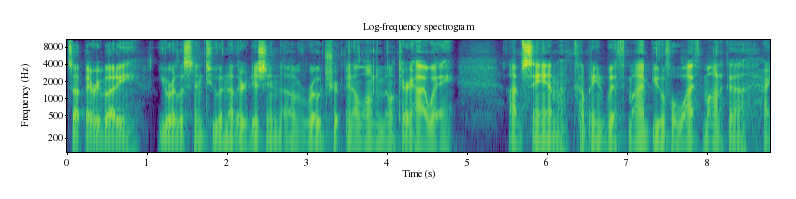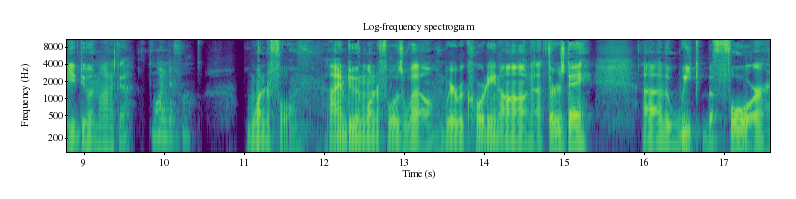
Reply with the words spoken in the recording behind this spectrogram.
What's up, everybody? You are listening to another edition of Road Tripping Along the Military Highway. I'm Sam, accompanied with my beautiful wife, Monica. How are you doing, Monica? Wonderful. Wonderful. I am doing wonderful as well. We're recording on a Thursday, uh, the week before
